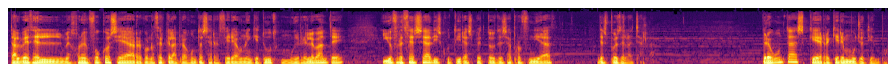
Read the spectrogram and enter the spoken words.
Tal vez el mejor enfoque sea reconocer que la pregunta se refiere a una inquietud muy relevante y ofrecerse a discutir aspectos de esa profundidad después de la charla. Preguntas que requieren mucho tiempo.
